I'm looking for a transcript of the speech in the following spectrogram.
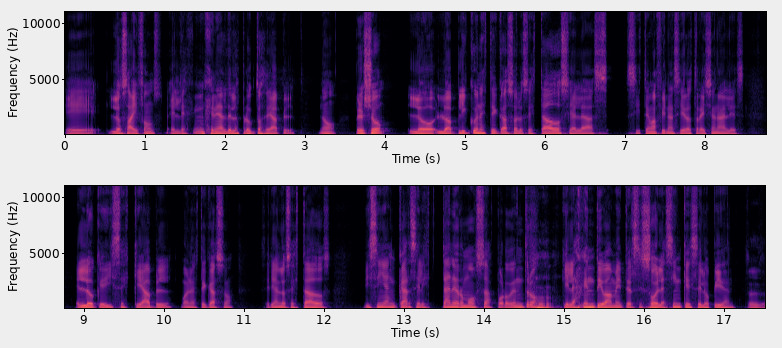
eh, los iPhones, el de- en general de los productos de Apple. ¿no? Pero yo lo, lo aplico en este caso a los estados y a los sistemas financieros tradicionales. Él lo que dice es que Apple, bueno, en este caso serían los estados, diseñan cárceles tan hermosas por dentro que la gente va a meterse sola, sin que se lo pidan. Sí, sí.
